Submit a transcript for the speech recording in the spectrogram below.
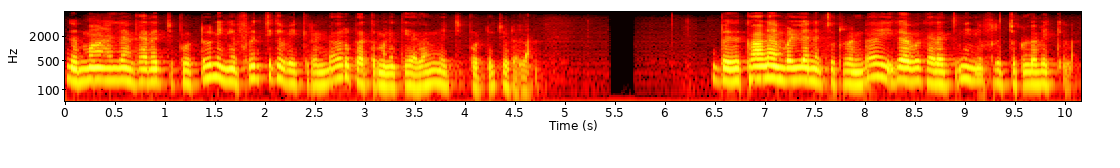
இந்த இந்த மாவெல்லாம் கரைச்சி போட்டு நீங்கள் ஃப்ரிட்ஜுக்கு வைக்கிறேன்டா ஒரு பத்து மணிக்கு எல்லாம் வச்சு போட்டு சுடலாம். இப்போ இது காளான் வெள்ளனை சுடுறேன்டா இதை கரைச்சி நீங்கள் ஃப்ரிட்ஜுக்குள்ளே வைக்கலாம்.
